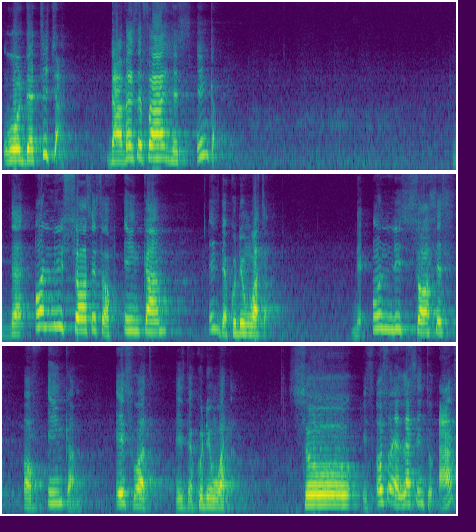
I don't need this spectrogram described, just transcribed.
will the teacher diversify his income? The only sources of income is the kudin wata. The only sources of income is what? Is the kudin wata. So it's also a lesson to us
